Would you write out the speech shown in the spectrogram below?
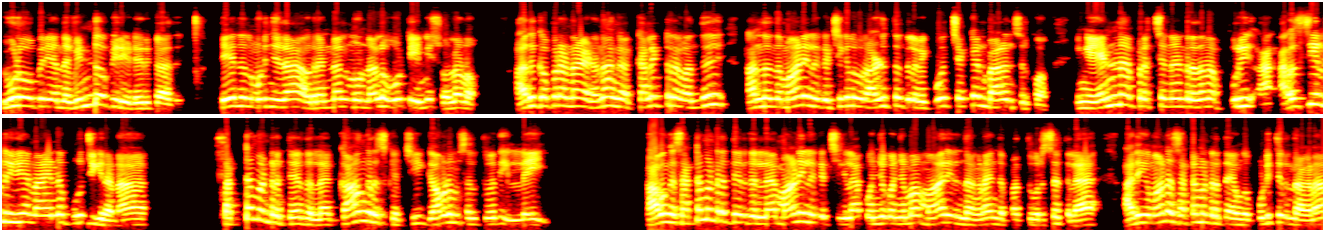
இவ்வளவு பெரிய அந்த விண்டோ பீரியட் இருக்காது. தேர்தல் முடிஞ்சதா? ஒரு ரெண்டு நாள் மூணு நாள் ஓட்டு எண்ணி சொல்லணும். அதுக்கப்புறம் என்ன ஆயிடும்னா அங்க கலெக்டரை வந்து அந்தந்த மாநில கட்சிகள் ஒரு அழுத்தத்துல வைக்கும்போது செக் அண்ட் பேலன்ஸ் இருக்கும். இங்க என்ன பிரச்சனைன்றத நான் புரி அரசியல் ரீதியா நான் என்ன புரிஞ்சுக்கிறேன்னா சட்டமன்ற தேர்தல்ல காங்கிரஸ் கட்சி கவனம் செலுத்துவது இல்லை. அவங்க சட்டமன்ற தேர்தல்ல மாநில கட்சிகளா கொஞ்சம் கொஞ்சமா மாறி இருந்தாங்கன்னா இந்த பத்து வருஷத்துல அதிகமான சட்டமன்றத்தை அவங்க பிடிச்சிருந்தாங்கன்னா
